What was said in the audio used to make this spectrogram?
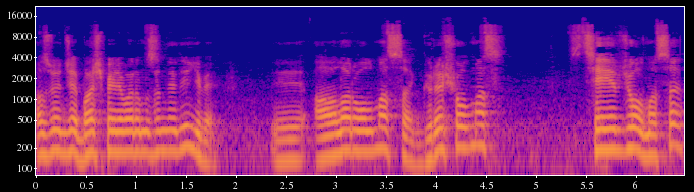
az önce başpehlivanımızın dediği gibi e, ağlar olmazsa güreş olmaz, seyirci olmazsa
